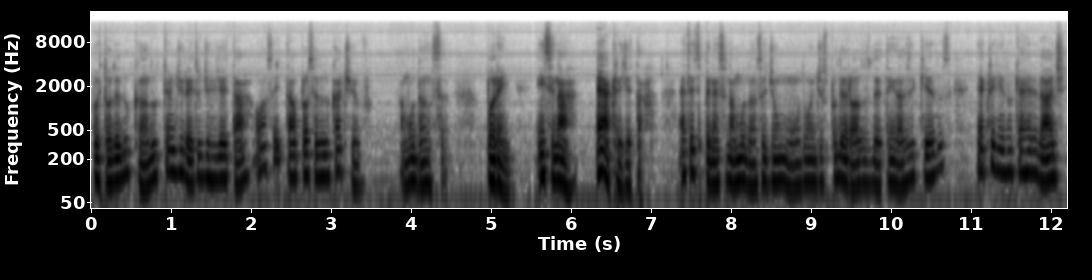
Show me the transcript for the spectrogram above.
pois todo educando tem o direito de rejeitar ou aceitar o processo educativo, a mudança. Porém, ensinar é acreditar. É ter esperança na mudança de um mundo onde os poderosos detêm as riquezas e acreditam que a realidade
